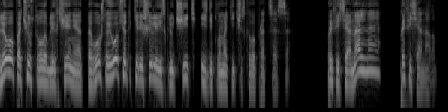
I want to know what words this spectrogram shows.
Лёва почувствовал облегчение от того, что его все-таки решили исключить из дипломатического процесса. Профессиональное профессионалом.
